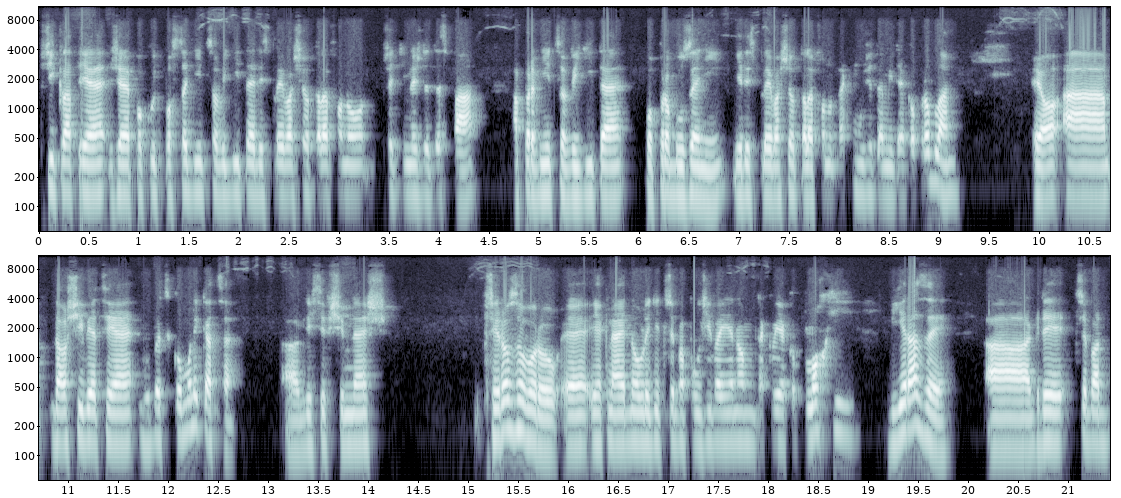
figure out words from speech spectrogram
Příklad je, že pokud poslední, co vidíte, je displej vašeho telefonu předtím, než jdete spát, a první, co vidíte po probuzení, je displej vašeho telefonu, tak můžete mít jako problém. Jo, a další věc je vůbec komunikace. Když si všimneš při rozhovoru, jak najednou lidi třeba používají jenom takové jako plochý výrazy, kdy třeba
